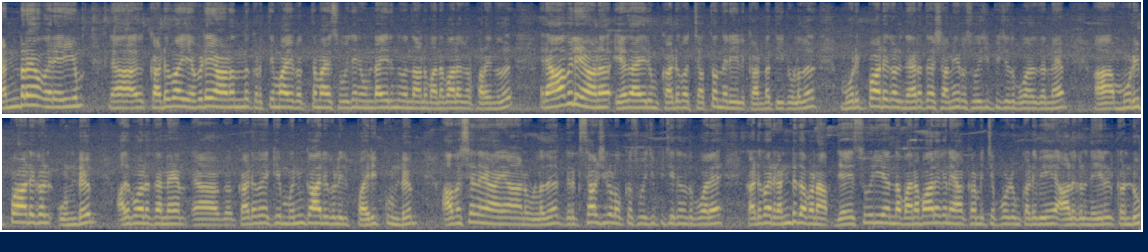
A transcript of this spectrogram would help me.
രണ്ടര വരെയും കടുവ എവിടെയാണെന്ന് കൃത്യമായ വ്യക്തമായ സൂചന ഉണ്ടായിരുന്നുവെന്നാണ് വനപാലകർ പറയുന്നത്. രാവിലെയാണ് ഏതായാലും കടുവ ചത്ത നിലയിൽ കണ്ടെത്തിയിട്ടുള്ളത്. മുറിപ്പാടുകൾ നേരത്തെ ഷമീർ സൂചിപ്പിച്ചതുപോലെ തന്നെ മുറിപ്പാടുകൾ ഉണ്ട്. അതുപോലെ തന്നെ കടുവയ്ക്ക് മുൻകാലുകളിൽ പരിക്കുണ്ട്. അവശനയായാണുള്ളത് ദൃക്സാക്ഷികളൊക്കെ സൂചിപ്പിച്ചിരുന്നത് പോലെ കടുവ രണ്ട് തവണ ജയസൂരി എന്ന വനപാലകനെ ആക്രമിച്ചപ്പോഴും കടുവയെ ആളുകൾ നേരിൽ കണ്ടു.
